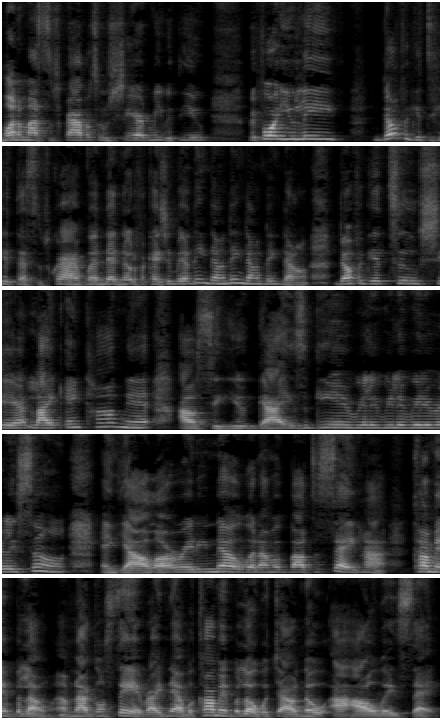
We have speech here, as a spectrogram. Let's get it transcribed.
one of my subscribers who shared me with you. Before you leave, don't forget to hit that subscribe button, that notification bell, ding dong, ding dong, ding dong. Don't forget to share, like, and comment. I'll see you guys again really, really, really, really soon. And y'all already know what I'm about to say, huh? Comment below. I'm not going to say it right now, but comment below what y'all know I always say.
